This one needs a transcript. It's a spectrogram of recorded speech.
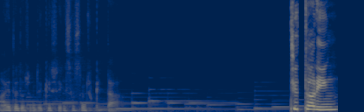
아이들도 좀 느낄 수 있었으면 좋겠다. 튜터링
